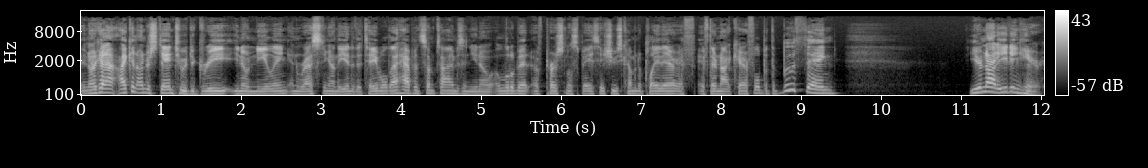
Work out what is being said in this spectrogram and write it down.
You know, I can I can understand to a degree, you know, kneeling and resting on the end of the table. That happens sometimes, and you know, a little bit of personal space issues come into play there if if they're not careful. But the booth thing, you're not eating here.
